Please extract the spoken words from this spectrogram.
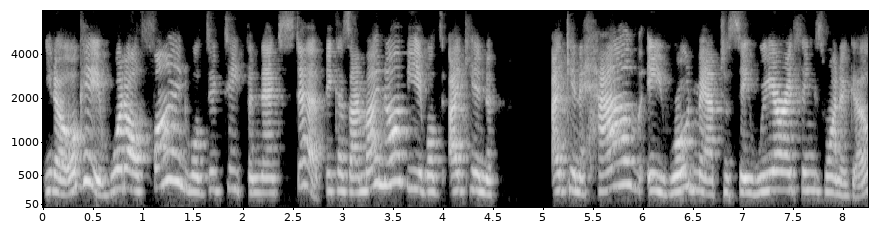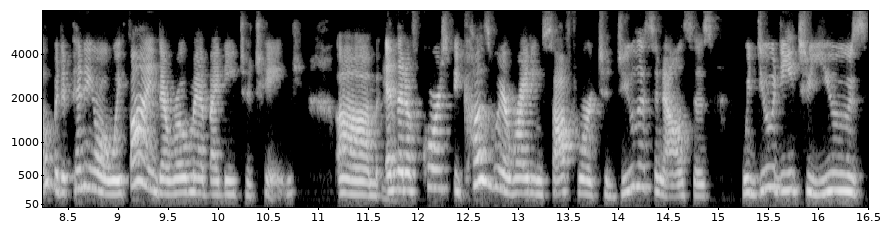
you know okay what i'll find will dictate the next step because i might not be able to i can I can have a roadmap to say where I things want to go, but depending on what we find, that roadmap might need to change. Um, and then, of course, because we're writing software to do this analysis, we do need to use,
